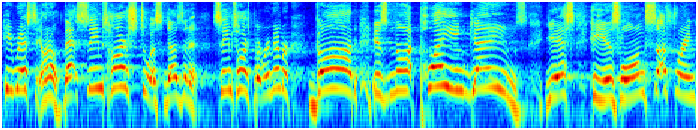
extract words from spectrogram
He rested. I know, that seems harsh to us, doesn't it? Seems harsh. But remember, God is not playing games. Yes, he is long suffering,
